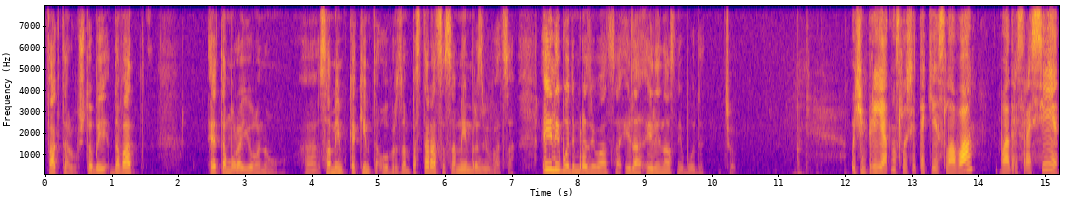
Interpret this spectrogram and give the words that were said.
фактору, чтобы давать этому району э, самим каким-то образом постараться самим развиваться. Или будем развиваться, или, или нас не будет. Очень приятно слышать такие слова в адрес России.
